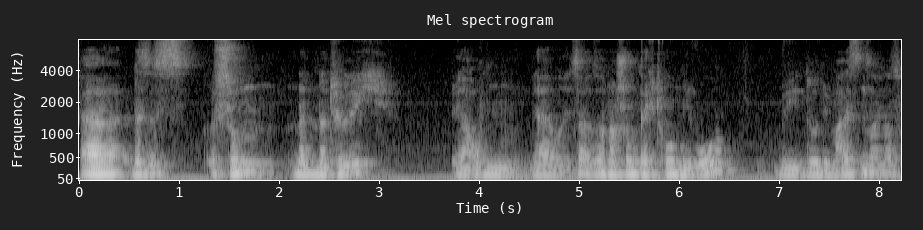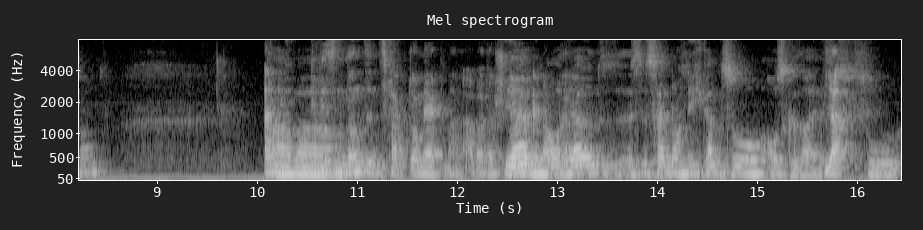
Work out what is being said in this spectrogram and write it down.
äh, das ist schon na, natürlich ja auf einem, ja, ich sag, sag mal schon recht hohem Niveau, wie so die meisten seiner Songs einen aber, gewissen Nonsensfaktor merkt man, aber das stimmt. Ja, genau, ja. ja. es ist halt noch nicht ganz so ausgereift. Ja. So,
